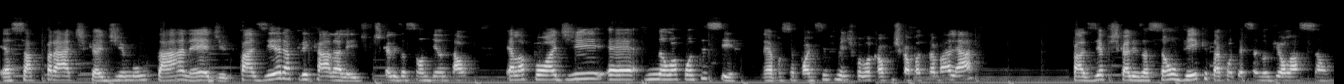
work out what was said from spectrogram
essa prática de multar, né, de fazer aplicar a lei de fiscalização ambiental, ela pode é, não acontecer. Né? Você pode simplesmente colocar o fiscal para trabalhar, fazer a fiscalização, ver que está acontecendo violação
